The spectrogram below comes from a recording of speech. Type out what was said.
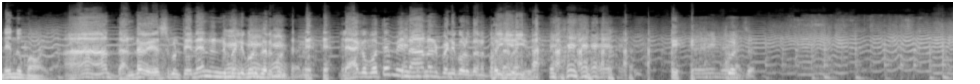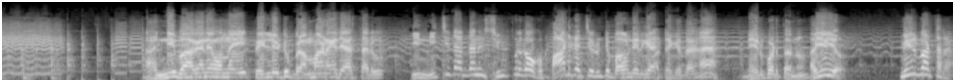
దండెందుకు మావయ్య? ఆ దండ వేసుకుంటేనే నిన్ను పెళ్ళి కొడుకు అనుకుంటాను లేకపోతే మీ నాన్నని పెళ్ళి కొడుకు అనుకుంటాను కూర్చో. అన్ని బాగానే ఉన్నాయి. పెళ్ళిట్టు బ్రహ్మాండంగా చేస్తారు. ఈ నిశ్చితార్థానికి సింపుల్గా ఒక పాట కచ్చేది ఉంటే బాగుండేదిగా. అంతే కదా? ఆ, నేను పడతాను. అయ్యో మీరు పడతారా?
